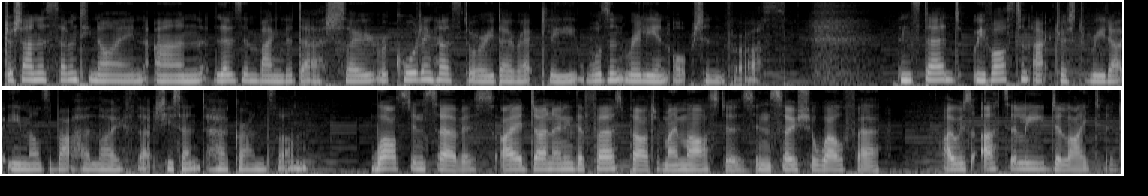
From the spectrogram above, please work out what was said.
Joshan is 79 and lives in Bangladesh, so recording her story directly wasn't really an option for us. Instead, we've asked an actress to read out emails about her life that she sent to her grandson. Whilst in service, I had done only the first part of my master's in social welfare. I was utterly delighted.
